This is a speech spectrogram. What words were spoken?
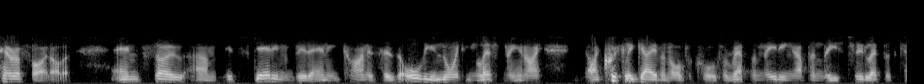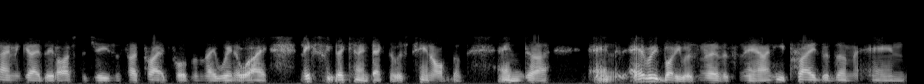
terrified of it. And so um, it scared him a bit, and he kind of says, All the anointing left me. And I, I quickly gave an altar call to wrap the meeting up, and these two lepers came and gave their lives to Jesus. I prayed for them, they went away. Next week they came back, there was 10 of them. And, uh, and everybody was nervous now, and he prayed with them, and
